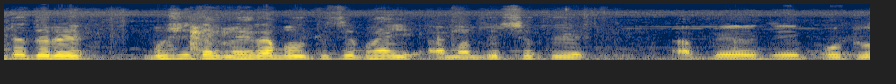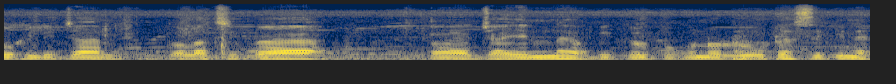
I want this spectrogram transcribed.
ঘণ্টা ধরে বসে থাকলে এরা বলতেছে, ভাই, আমাদের সাথে আপনি যে পটুয়াখালী যান, গলাচিপা যাইয়েন না, বিকল্প কোনো রোড আছে কিনা?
